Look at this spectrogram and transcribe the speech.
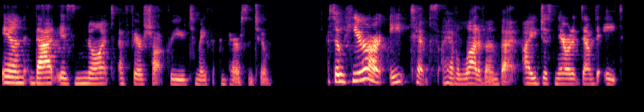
and that is not a fair shot for you to make the comparison to so here are eight tips. I have a lot of them, but I just narrowed it down to eight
